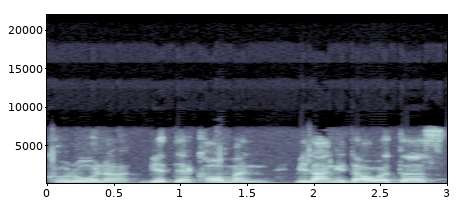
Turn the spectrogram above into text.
Corona. Wird der kommen? Wie lange dauert das?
